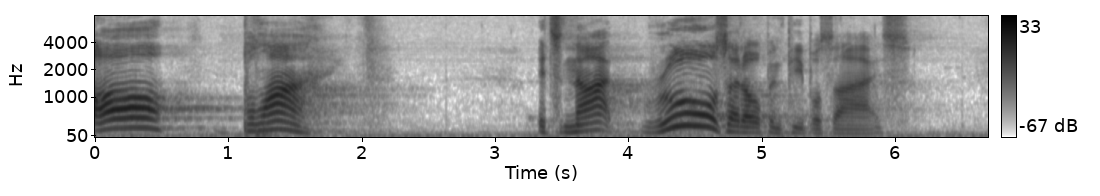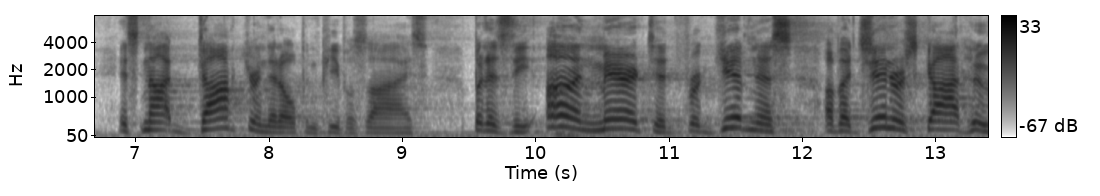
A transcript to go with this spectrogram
all blind. It's not rules that open people's eyes. It's not doctrine that open people's eyes but it's the unmerited forgiveness of a generous God who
